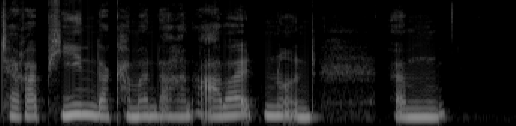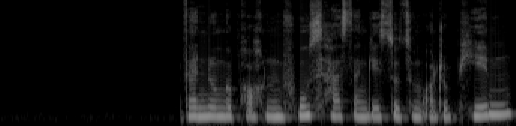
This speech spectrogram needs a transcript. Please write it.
Therapien, da kann man daran arbeiten und ähm, wenn du einen gebrochenen Fuß hast, dann gehst du zum Orthopäden.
